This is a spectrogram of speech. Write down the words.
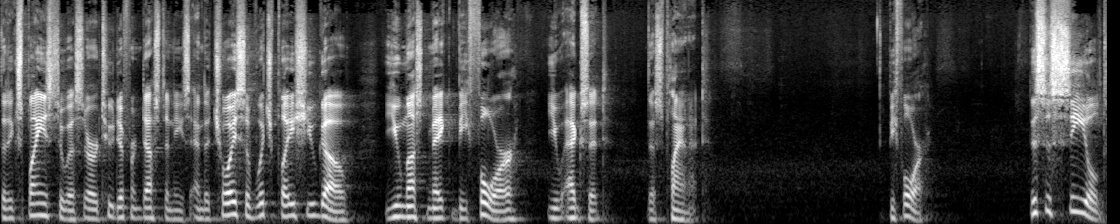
that explains to us there are two different destinies, and the choice of which place you go, you must make before you exit this planet. Before. This is sealed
